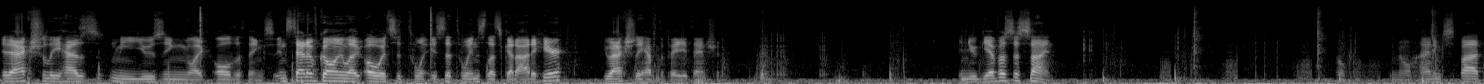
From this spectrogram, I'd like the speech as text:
It actually has me using like all the things. Instead of going like, oh, it's a twin, it's the twins, let's get out of here. You actually have to pay attention. Can you give us a sign? No hiding spot.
